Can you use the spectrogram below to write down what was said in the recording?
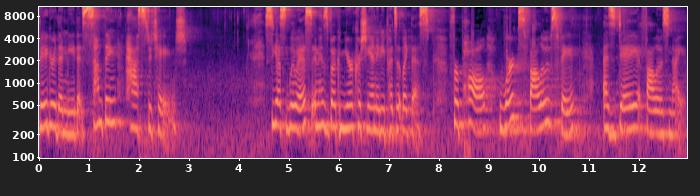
bigger than me that something has to change. C.S. Lewis, in his book Mere Christianity, puts it like this For Paul, works follows faith as day follows night.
